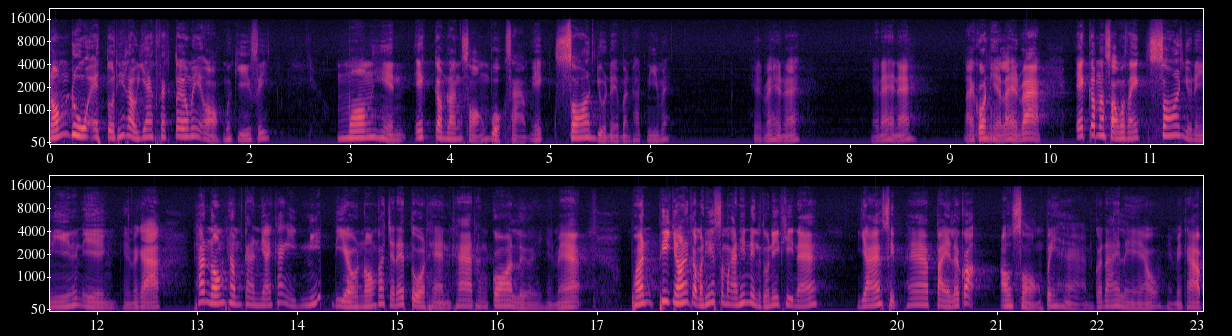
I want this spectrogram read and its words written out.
น้องดูไอ้ตัวที่เราแยกแฟกเตอร์ไม่ออกเมื่อกี้สิมองเห็น x กำลัง2บวก 3x ซ่อนอยู่ในบรรทัดนี้ไหมเห็นไหมเห็นไหมเห็นไหมเห็นไหมหลายคนเห็นแล้วเห็นว่า x กำลัง2บวก 3x ซ่อนอยู่ในนี้นั่นเองเห็นไหมคะถ้าน้องทำการย้ายข้างอีกนิดเดียวน้องก็จะได้ตัวแทนค่าทั้งก้อนเลยเห็นไหมฮะเพราะฉะนั้นพี่ย้อนกลับมาที่สมการที่ 1 ตัวนี้ทีนะ ย้าย 15 ไปแล้วก็เอา 2 ไปหารก็ได้แล้วเห็นไหมครับ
